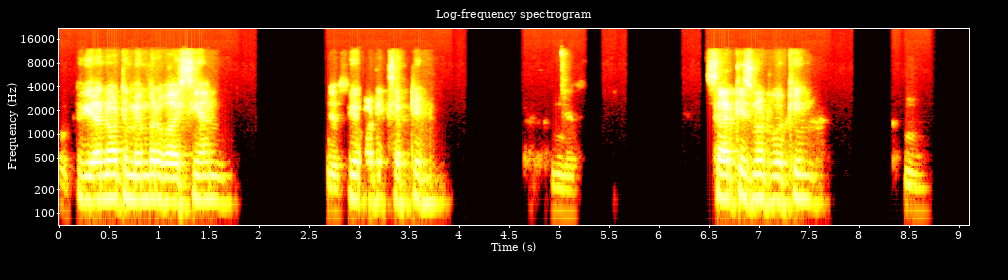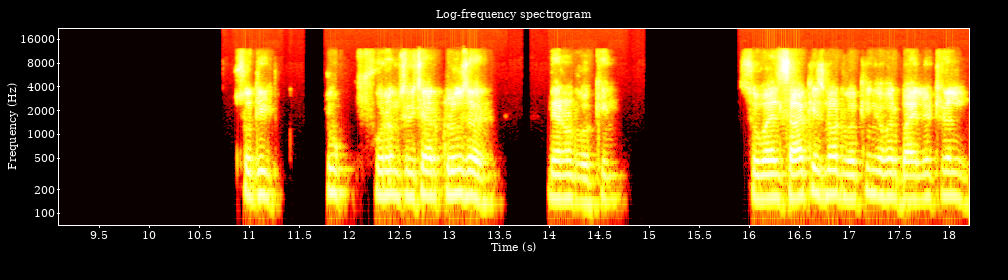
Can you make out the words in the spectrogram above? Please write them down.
Okay. We are not a member of ASEAN. Yes. We are not accepted. Yes. SAARC is not working. Hmm. So the two forums which are closer, they are not working. So while SAARC is not working, our bilateral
